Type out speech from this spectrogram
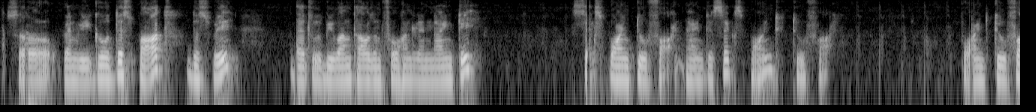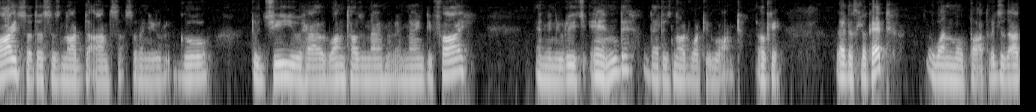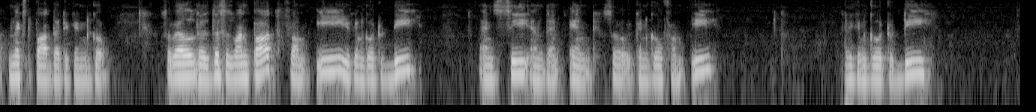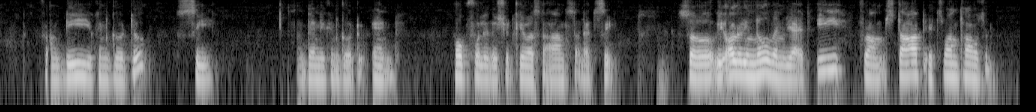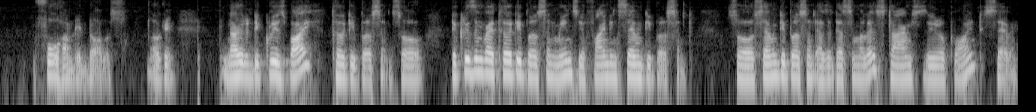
so when we go this path this way that will be 1490 6.25 96.25 0.25 so this is not the answer. So when you go to G you have 1995 and when you reach end that is not what you want. Okay let us look at one more path which is the next path that you can go. So well this is one path from E you can go to D and C and then end. So you can go from E and you can go to D. From D you can go to C and then you can go to end. Hopefully they should give us the answer. Let's see. So we already know when we are at E from start it's 1400 dollars. Okay. Now it decrease by 30 percent. So decreasing by 30 percent means you're finding 70 percent. So 70 percent as a decimal is times 0 0.7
